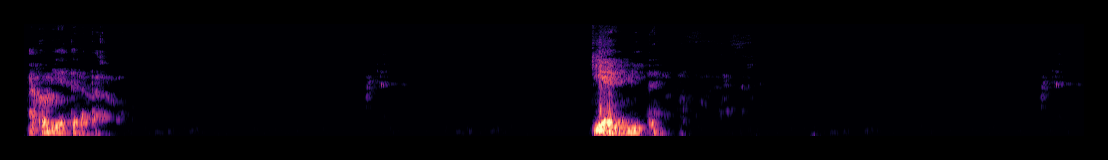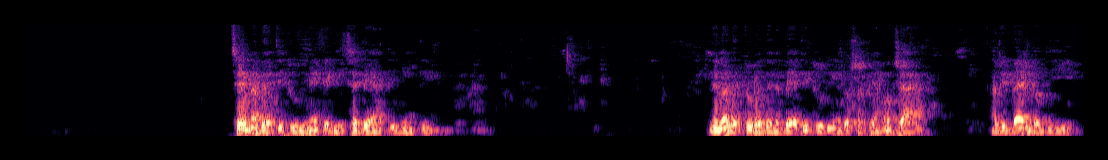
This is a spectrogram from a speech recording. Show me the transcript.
Accogliete la parola. Chi è il mite? C'è una beatitudine che dice beati miti. Nella lettura delle beatitudini lo sappiamo già, a livello di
